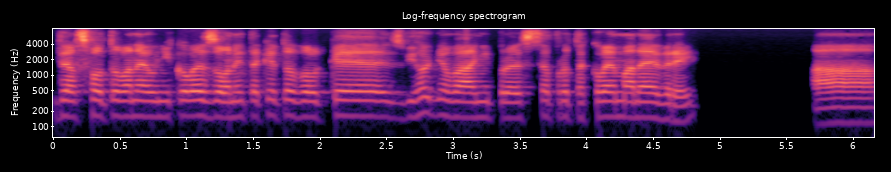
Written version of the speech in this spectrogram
vyasfaltované unikové zóny, tak je to velké zvýhodňování pro jezdce pro takové manévry. A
